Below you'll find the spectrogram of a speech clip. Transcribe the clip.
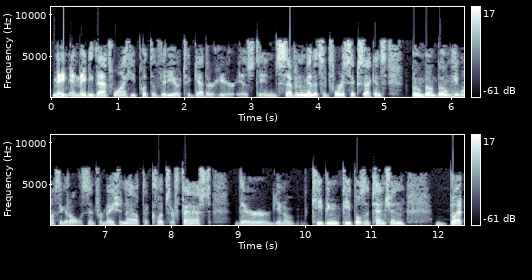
may, and maybe that's why he put the video together here is in seven minutes and 46 seconds. Boom, boom, boom. He wants to get all this information out. The clips are fast. They're you know keeping people's attention, but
